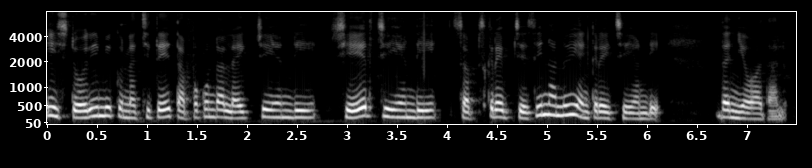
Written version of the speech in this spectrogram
ఈ స్టోరీ మీకు నచ్చితే తప్పకుండా లైక్ చేయండి షేర్ చేయండి సబ్స్క్రైబ్ చేసి నన్ను ఎంకరేజ్ చేయండి. ధన్యవాదాలు.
